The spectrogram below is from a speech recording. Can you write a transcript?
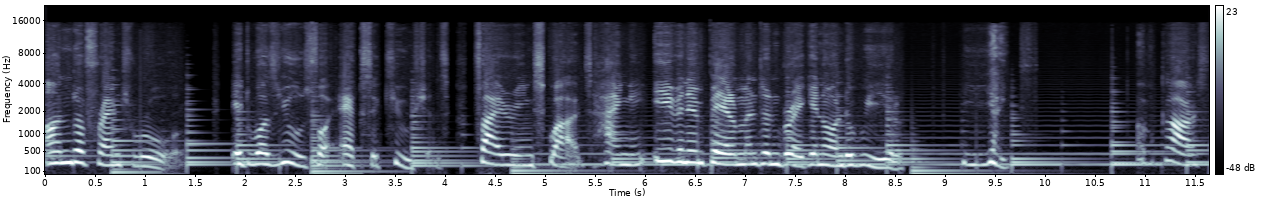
Under French rule, it was used for executions, firing squads, hanging, even impalement and breaking on the wheel. Yikes! Of course,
